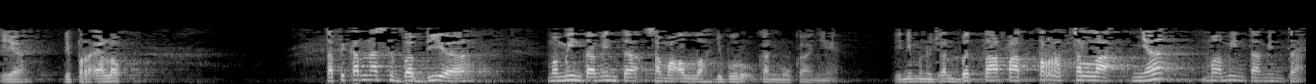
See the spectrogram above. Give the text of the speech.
Iya, diperelok. Tapi karena sebab dia meminta-minta sama Allah diburukkan mukanya. Ini menunjukkan betapa tercelaknya meminta-minta.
